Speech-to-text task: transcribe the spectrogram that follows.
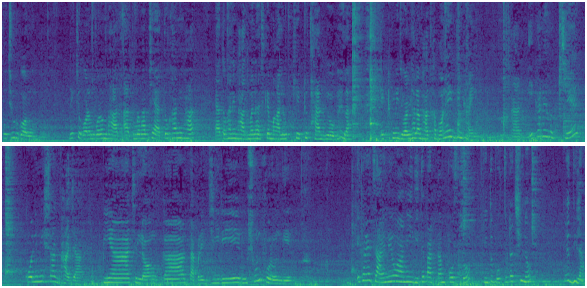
প্রচুর গরম। দেখছ, গরম গরম ভাত। আর তোমরা ভাবছ, এতখানি ভাত? এতখানি ভাত মানে আজকে মা লক্ষ্মী একটু থাকবে ও বেলা একটুখানি জল ঢালা ভাত খাব অনেক দিন খাইনি। আর এখানে হচ্ছে কলমি শাক ভাজা। পেঁয়াজ, লঙ্কা, তারপরে জিরে, রসুন, ফোড়ন দিয়ে। এখানে চাইলেও আমি দিতে পারতাম পোস্ত, কিন্তু পোস্তটা ছিল, কিন্তু দিলাম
